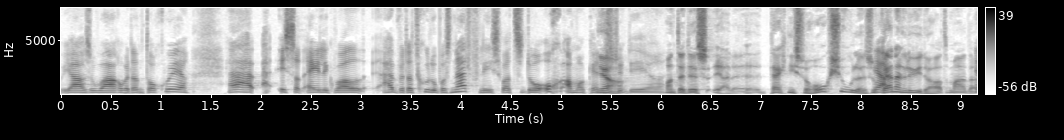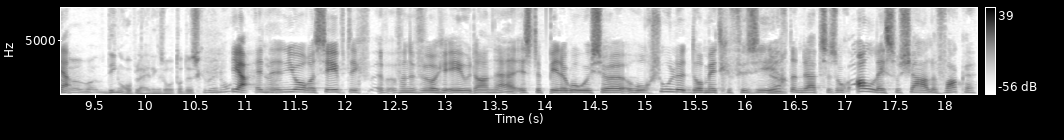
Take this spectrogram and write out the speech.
ja, zo waren we dan toch weer. Hè, is dat eigenlijk wel, hebben we dat goed op ons netvlies, wat ze door ook allemaal kunnen Ja, studeren? Want het is ja, de technische hogescholen, zo kennen jullie dat, maar dat, die opleiding er dus gewoon ook. Ja, in, de jaren 70 van de vorige eeuw dan hè, is de pedagogische hogescholen daarmee gefuseerd. En daar hebben ze dus ook allerlei sociale vakken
